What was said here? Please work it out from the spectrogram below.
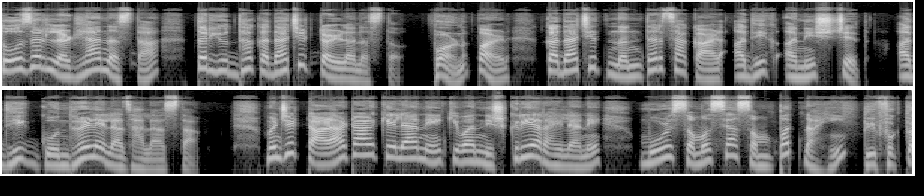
तो जर लढला नसता तर युद्ध कदाचित टळलं नसतं. पण? पण कदाचित नंतरचा काळ अधिक अनिश्चित अधिक गोंधळलेला झाला असता. म्हणजे टाळाटाळ केल्याने किंवा निष्क्रिय राहिल्याने मूळ समस्या संपत नाही? ती फक्त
